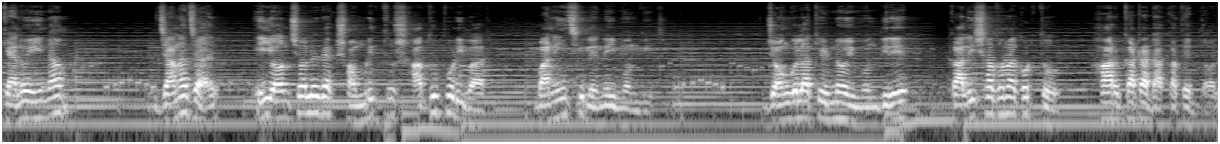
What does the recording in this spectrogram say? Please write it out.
কেন এই নাম? জানা যায় এই অঞ্চলের এক সমৃদ্ধ সাধু পরিবার বানিয়েছিলেন এই মন্দির। জঙ্গলাকীর্ণ ওই মন্দিরে কালী সাধনা করত হাড়কাটা ডাকাতের দল।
